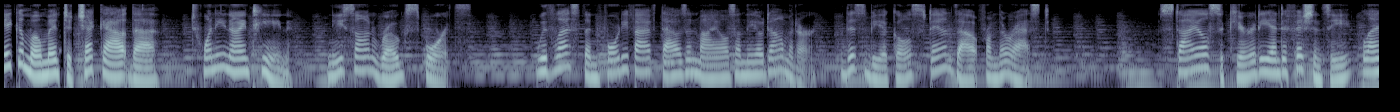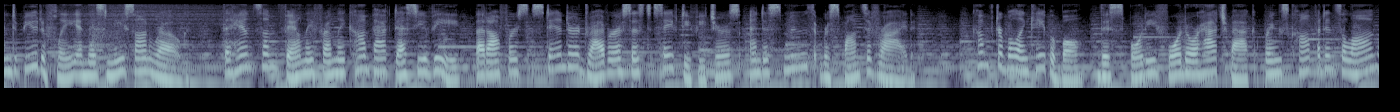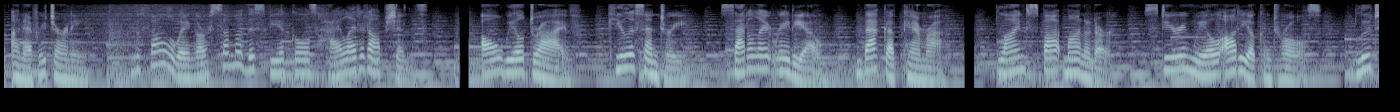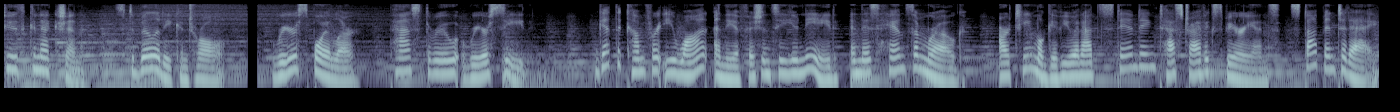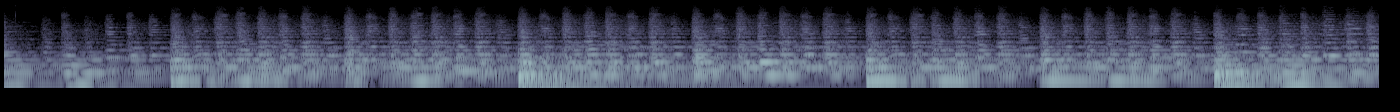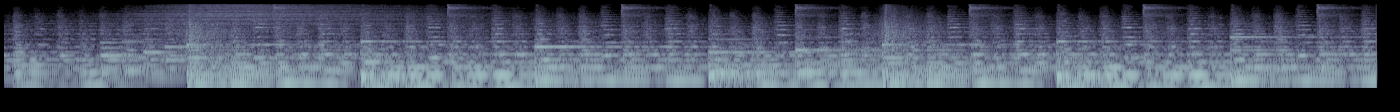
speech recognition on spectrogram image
Take a moment to check out the 2019 Nissan Rogue Sports. With less than 45,000 miles on the odometer, this vehicle stands out from the rest. Style, security, and efficiency blend beautifully in this Nissan Rogue, the handsome, family-friendly compact SUV that offers standard driver assist safety features and a smooth, responsive ride. Comfortable and capable, this sporty four-door hatchback brings confidence along on every journey. The following are some of this vehicle's highlighted options. All-wheel drive, keyless entry, satellite radio, backup camera, blind spot monitor, steering wheel audio controls, Bluetooth connection, stability control, rear spoiler, pass-through rear seat. Get the comfort you want and the efficiency you need in this handsome Rogue. Our team will give you an outstanding test drive experience. Stop in today.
